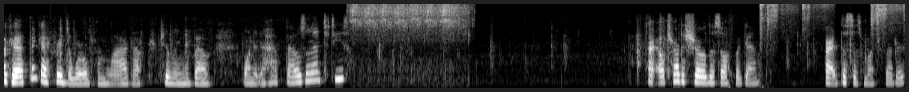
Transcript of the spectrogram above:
Okay, I think I freed the world from lag after killing about one and a half thousand entities. Alright, I'll try to show this off again. Alright, this is much better.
